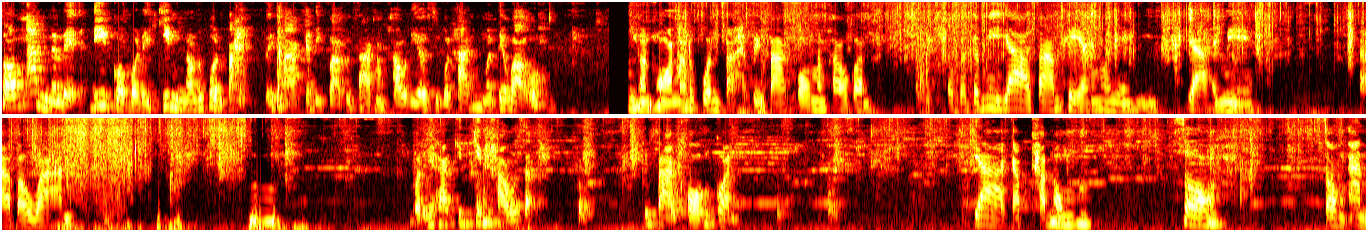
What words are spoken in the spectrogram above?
สองอันนั่นแหละ ดีกว่าบ่ได้กินเนาะทุกคนไปไปฝากกันดีกว่าไปฝากน้ำเขาเดียวสิบทันมันแต่เว้ามีหอนๆนะทุกคนไปไปฝากของน้ำเขาก่อนแล้วก็จะมียาสามแพงเนาะอย่างนี้ยาให้เมย์ยาเบาหวานบริหารกินกินเขาสัก ไปฝากของก่อนยากับขนมสองสองอัน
